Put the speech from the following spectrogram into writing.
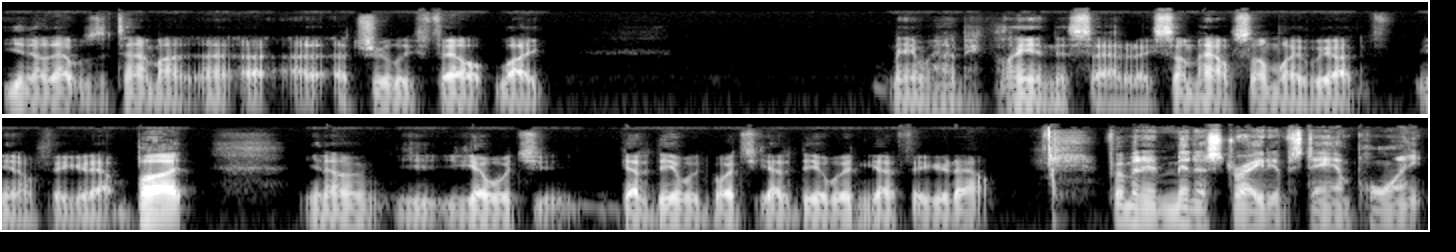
You know, that was the time I I, I, truly felt like, man, we ought to be playing this Saturday somehow, some way. We ought to, you know, figure it out. But you know, you, you go what you got to deal with, what you got to deal with, and got to figure it out. From an administrative standpoint,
